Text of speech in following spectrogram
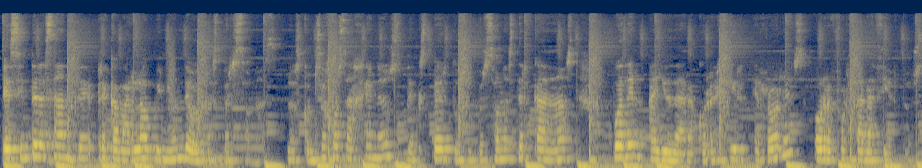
es interesante recabar la opinión de otras personas. Los consejos ajenos de expertos o personas cercanas pueden ayudar a corregir errores o reforzar aciertos.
